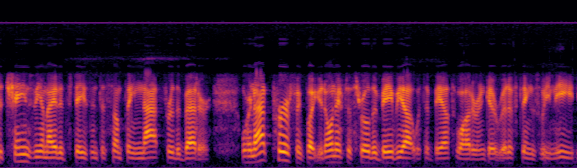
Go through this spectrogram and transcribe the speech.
to change the United States into something not for the better. We're not perfect, but you don't have to throw the baby out with the bathwater and get rid of things we need.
